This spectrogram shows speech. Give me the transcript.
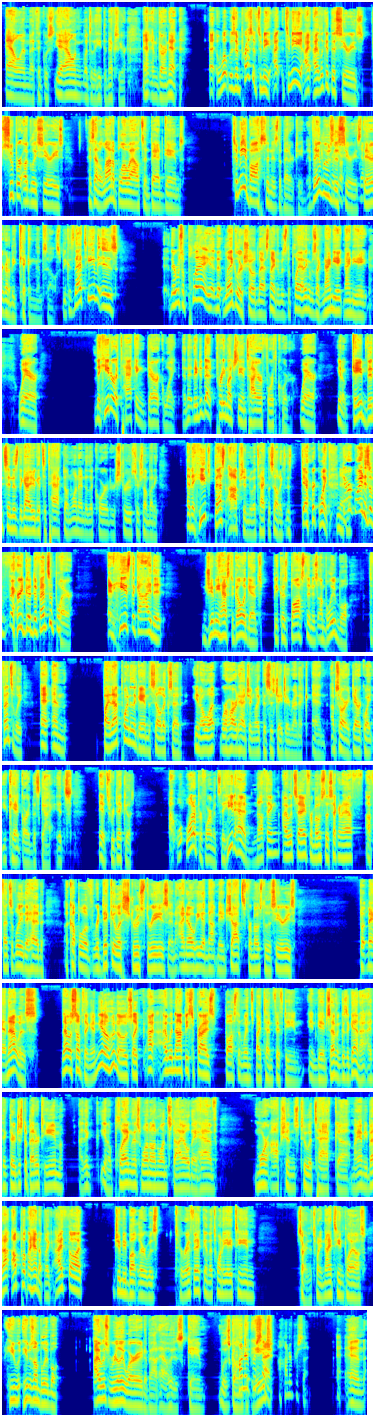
Allen, I think was, yeah, Allen went to the Heat the next year, and, and Garnett. Uh, what was impressive to me, I, to me, I, I look at this series, super ugly series, has had a lot of blowouts and bad games. To me, Boston is the better team. If they lose For this sure. series, Yep. they're going to be kicking themselves because that team is. There was a play that Legler showed last night. It was the play, I think it was like 98 98, where the Heat are attacking Derrick White. And they, they did that pretty much the entire fourth quarter, where, you know, Gabe Vincent is the guy who gets attacked on one end of the court or Strus or somebody. And the Heat's best option to attack the Celtics is Derrick White. No. Derrick White is a very good defensive player. And he's the guy that Jimmy has to go against because Boston is unbelievable defensively. And, and by that point of the game, the Celtics said, you know what? We're hard hedging like this is JJ Redick. And I'm sorry, Derrick White, you can't guard this guy. It's, it's ridiculous. Uh, wh- what a performance. The Heat had nothing, I would say, for most of the second half offensively. They had a couple of ridiculous Strus threes, and I know he had not made shots for most of the series. But man, that was that was something. And you know, who knows? Like I, I would not be surprised Boston wins by 10-15 in game seven. Because again, I, I think they're just a better team. I think, you know, playing this one on one style, they have more options to attack uh, Miami. But I, I'll put my hand up. Like I thought Jimmy Butler was terrific in the 2018, sorry, the 2019 playoffs. He he was unbelievable. I was really worried about how his game was going Hundred to age, hundred percent. and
